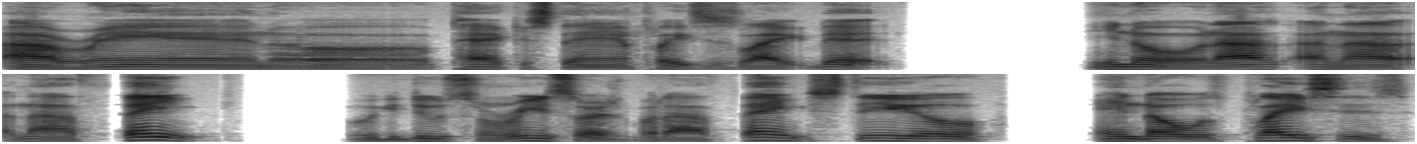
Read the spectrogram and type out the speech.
Iran, uh Pakistan, places like that. You know, and I and I and I think we could do some research, but I think still in those places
